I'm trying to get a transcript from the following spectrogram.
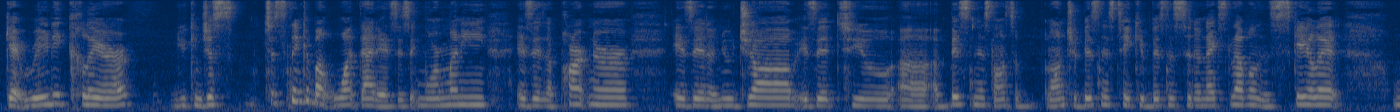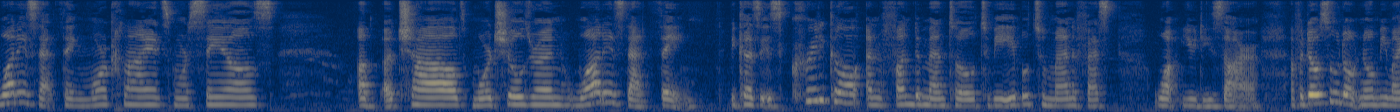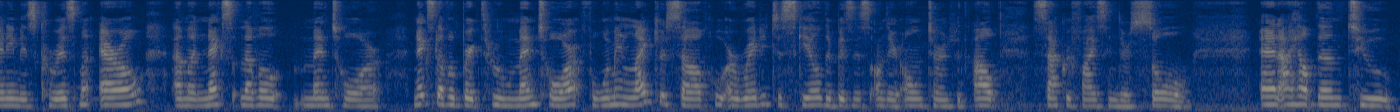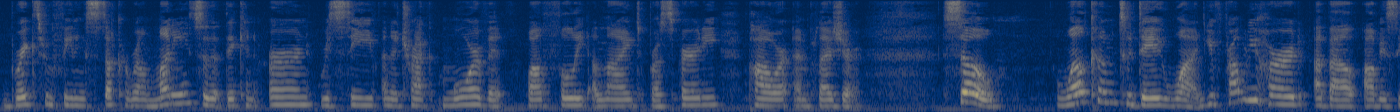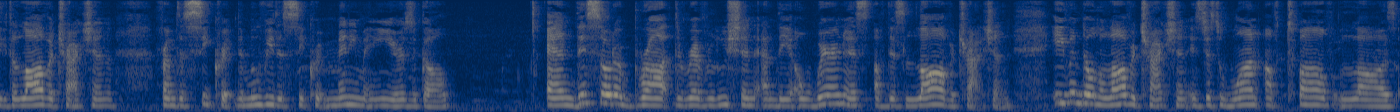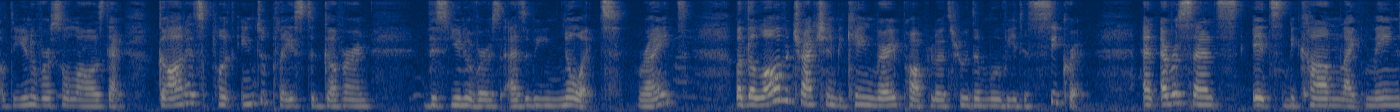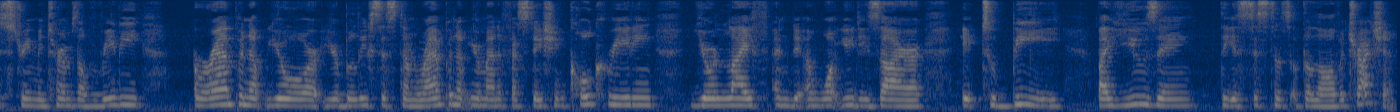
Get really clear. You can just just think about what that is. Is it more money? Is it a partner? Is it a new job? Is it to uh, a business, launch a, launch a business, take your business to the next level and scale it? What is that thing? More clients, more sales, a, a child, more children? What is that thing? Because it's critical and fundamental to be able to manifest what you desire. And for those who don't know me, my name is Kharisma Aro. I'm a next level mentor next level breakthrough mentor for women like yourself who are ready to scale their business on their own terms without sacrificing their soul. And I help them to break through feeling stuck around money so that they can earn, receive, and attract more of it while fully aligned to prosperity, power, and pleasure. So, welcome to day one. You've probably heard about, obviously, the law of attraction from The Secret, the movie The Secret, many, many years ago. And this sort of brought the revolution and the awareness of this law of attraction. Even though the law of attraction is just one of 12 laws of the universal laws that God has put into place to govern this universe as we know it, right? But the law of attraction became very popular through the movie The Secret. And ever since it's become like mainstream in terms of really ramping up your your belief system ramping up your manifestation co-creating your life and, and what you desire it to be by using the assistance of the law of attraction.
